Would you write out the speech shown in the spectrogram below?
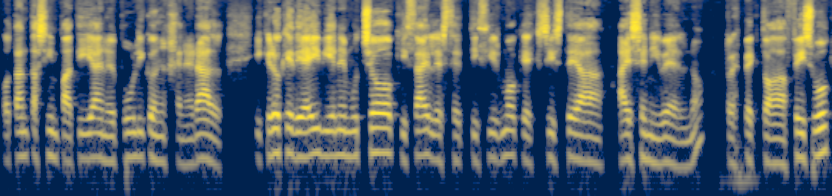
o tanta simpatía en el público en general. Y creo que de ahí viene mucho quizá el escepticismo que existe a, ese nivel, ¿no? Respecto a Facebook,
